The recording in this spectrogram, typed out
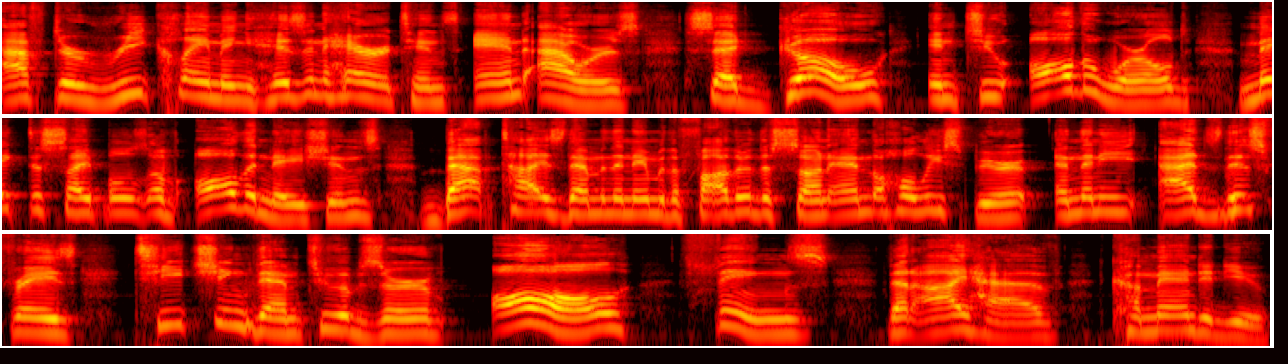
after reclaiming his inheritance and ours, said, Go into all the world, make disciples of all the nations, baptize them in the name of the Father, the Son, and the Holy Spirit. And then he adds this phrase, teaching them to observe all things that I have commanded you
